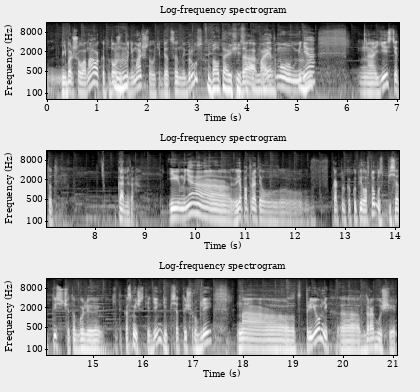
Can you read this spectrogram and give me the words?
небольшого навыка, ты должен угу. понимать, что у тебя ценный груз. Болтающийся. Да, там, поэтому да. у меня угу. есть этот камера. И у меня я потратил, как только купил автобус, 50 тысяч, это были какие-то космические деньги, 50 тысяч рублей на этот приемник э, дорогущий.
